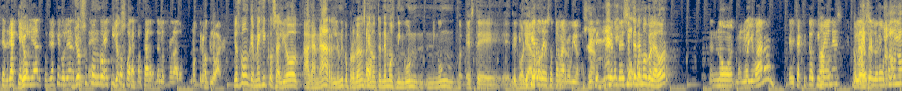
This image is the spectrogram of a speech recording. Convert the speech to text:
tendría que golear, tendría que golear yo supongo, México para pasar del otro lado. No creo que lo haga. Yo supongo que México salió a ganar. El único problema es que no tenemos ningún ningún este goleador. de eso, Tomás Rubio. ¿Sí tenemos goleador? no, no lo llevaron. El Chaquito Jiménez, no, no, no, no, no, no,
